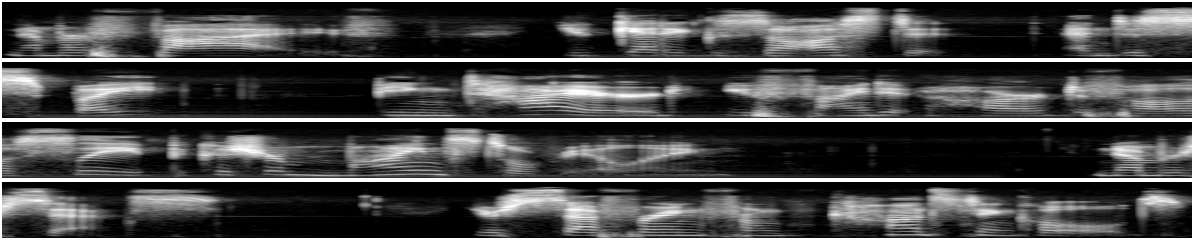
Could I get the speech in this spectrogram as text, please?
Number five, you get exhausted, and despite being tired, you find it hard to fall asleep because your mind's still reeling. Number six, you're suffering from constant colds.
